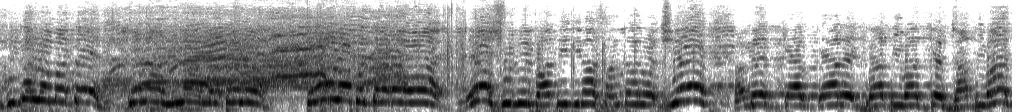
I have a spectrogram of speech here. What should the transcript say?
દીકરીઓ માટે, જેના લીલા માતાના બંધાયા હોય. એ શૂરવીર ભાતીજીના સંતાનો છીએ. અમે ક્યારે જ્ઞાતિવાદ કે જાતિવાદ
